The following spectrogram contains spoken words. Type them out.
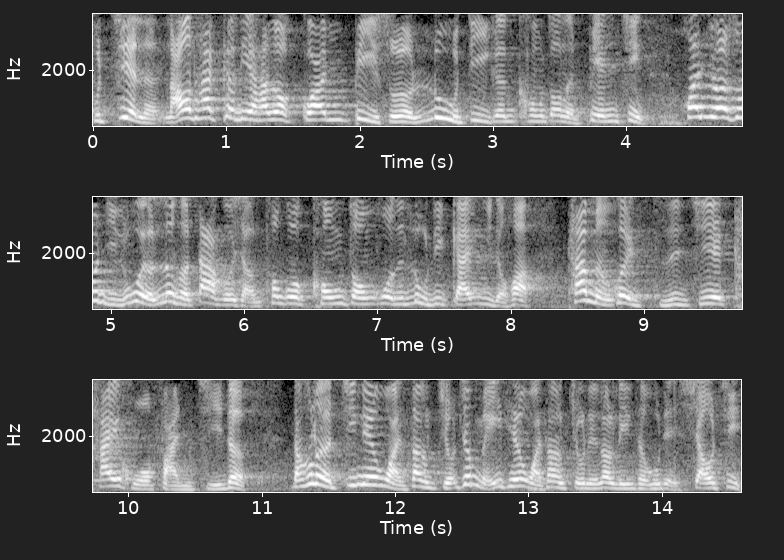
不见了。然后他更厉害，他说要关闭所有陆地跟空中的边境。换句话说，你如果有任何大国想透过空中或者陆地干预的话，他们会直接开火反击的。然后呢，今天晚上九就每一天晚上九点到凌晨五点宵禁，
